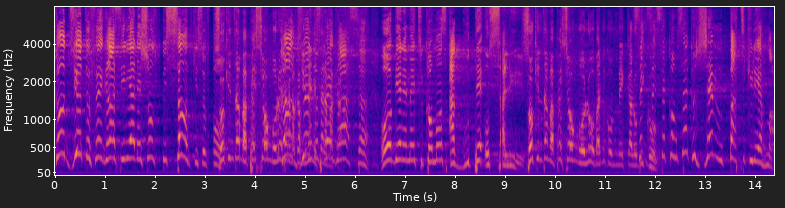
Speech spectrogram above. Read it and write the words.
Quand Dieu te fait grâce, il y a des choses puissantes qui se font. Quand Dieu te fait grâce, oh bien-aimé, tu commences à goûter au salut. C'est- comme ça que j'aime particulièrement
